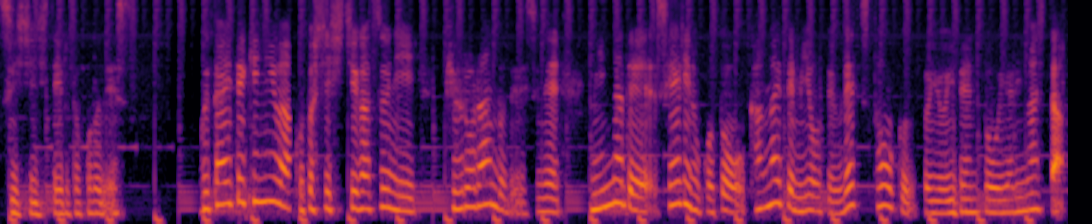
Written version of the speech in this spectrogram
推進しているところです。具体的には今年7月にピューロランドでですねみんなで生理のことを考えてみようというレッツトークというイベントをやりました。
